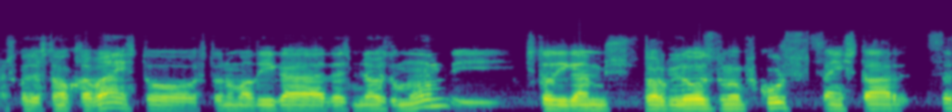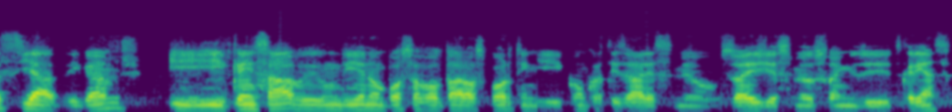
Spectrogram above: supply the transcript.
as coisas estão a correr bem. Estou, estou numa liga das melhores do mundo e estou, digamos, orgulhoso do meu percurso, sem estar saciado, digamos e, e quem sabe um dia não possa voltar ao Sporting e concretizar esse meu desejo e esse meu sonho de, de criança.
